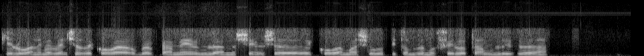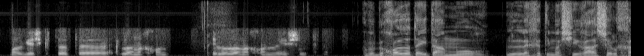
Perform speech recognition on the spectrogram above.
כאילו, אני מבין שזה קורה הרבה פעמים לאנשים שקורה משהו ופתאום זה מפעיל אותם, לי זה מרגיש קצת אה, לא נכון, כאילו לא נכון לי. אבל בכל זאת היית אמור ללכת עם השירה שלך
